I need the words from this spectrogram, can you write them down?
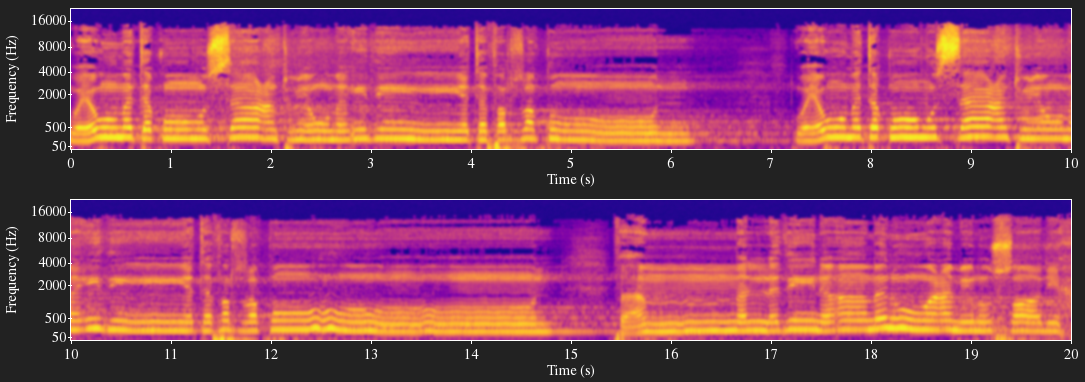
ويوم تقوم الساعة يومئذ يتفرقون. ويوم تقوم الساعة يومئذ يتفرقون. فأما الذين آمنوا وعملوا الصالحات.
